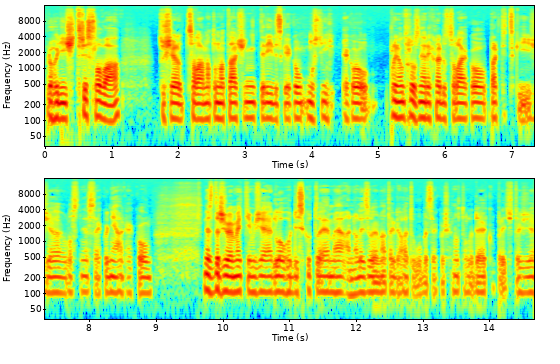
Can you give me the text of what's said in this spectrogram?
prohodíš tři slova, což je celá na tom natáčení, který vždycky jako musí jako plynout hrozně rychle, docela jako praktický, že vlastně se jako nějak jako nezdržujeme tím, že dlouho diskutujeme, analyzujeme a tak dále, to vůbec jako všechno tohle jde jako pryč, takže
